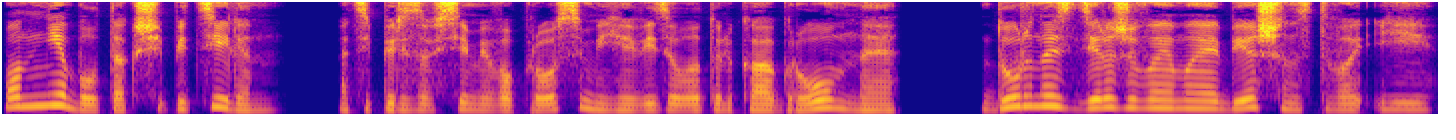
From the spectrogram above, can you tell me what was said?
он не был так щепетилен, а теперь за всеми вопросами я видела только огромное, дурно сдерживаемое бешенство и...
